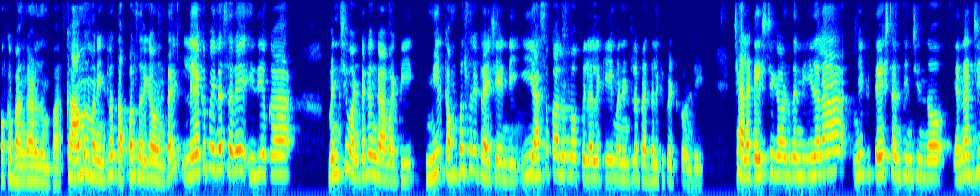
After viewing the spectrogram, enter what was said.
ఒక బంగాళదుంప. కామన్ మన ఇంట్లో తప్పనిసరిగా ఉంటాయి. లేకపోయినా సరే ఇది ఒక మంచి వంటకం కాబట్టి మీరు కంపల్సరీ ట్రై చేయండి. ఈ యాసకాలంలో పిల్లలకి మన ఇంట్లో పెద్దలకి పెట్టుకోండి. చాలా టేస్టీగా ఉంటుందండి. ఇది ఎలా మీకు టేస్ట్ అనిపించిందో ఎనర్జీ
